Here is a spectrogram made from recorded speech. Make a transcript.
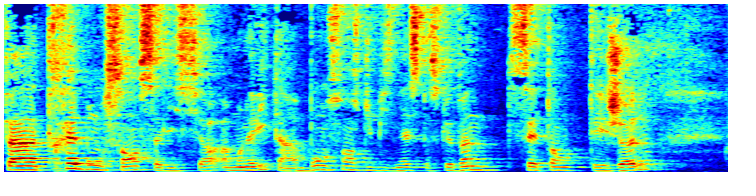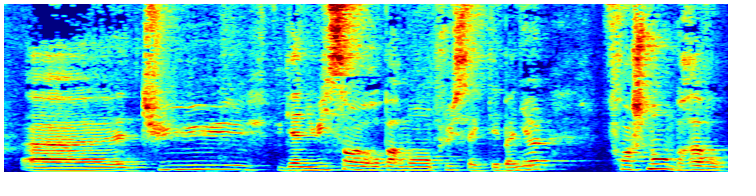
tu as un très bon sens, Alicia. À mon avis, tu as un bon sens du business parce que 27 ans, tu es jeune. Euh, tu gagnes 800 euros par mois en plus avec tes bagnoles. Franchement, bravo.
